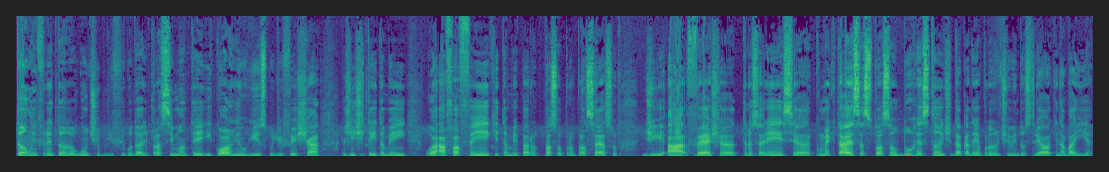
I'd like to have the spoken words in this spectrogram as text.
estão enfrentando algum tipo de dificuldade para se manter e correm o risco de fechar. A gente tem também a Fafem, que também passou por um processo de a, fecha, transferência. Como é que está essa situação do restante da cadeia produtiva industrial aqui na Bahia?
